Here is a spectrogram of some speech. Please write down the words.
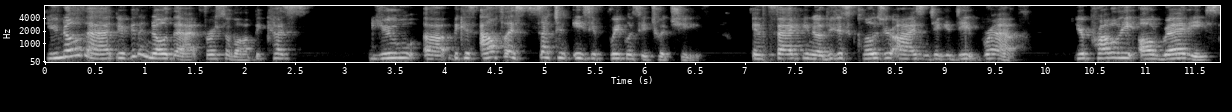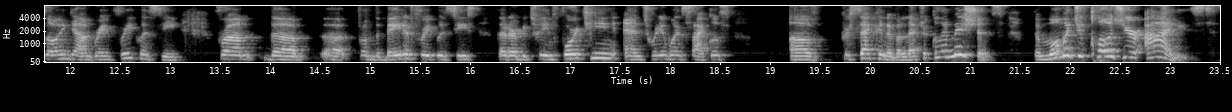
You know that you're going to know that first of all because you uh, because alpha is such an easy frequency to achieve. In fact, you know, if you just close your eyes and take a deep breath, you're probably already slowing down brain frequency from the uh, from the beta frequencies that are between 14 and 21 cycles of per second of electrical emissions. The moment you close your eyes,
